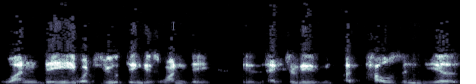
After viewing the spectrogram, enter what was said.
One day, what you think is one day, is actually a thousand years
